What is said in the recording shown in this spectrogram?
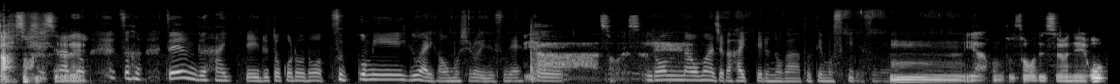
あそうですよねそう全部入っているところの突っ込み具合が面白いですね。いやー、そうですこういろんなオマージュが入っているのがとても好きですね。うーん、いや、本当そうですよね。お、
